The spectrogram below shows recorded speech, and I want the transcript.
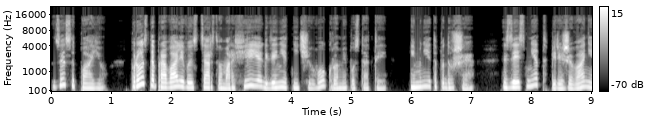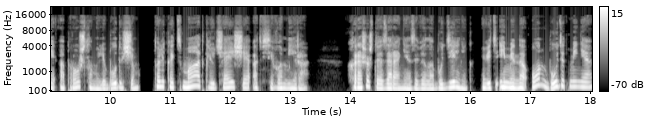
засыпаю. Просто проваливаюсь в царство Морфея, где нет ничего, кроме пустоты. И мне это по душе. Здесь нет переживаний о прошлом или будущем, только тьма, отключающая от всего мира. Хорошо, что я заранее завела будильник, ведь именно он будет меня,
